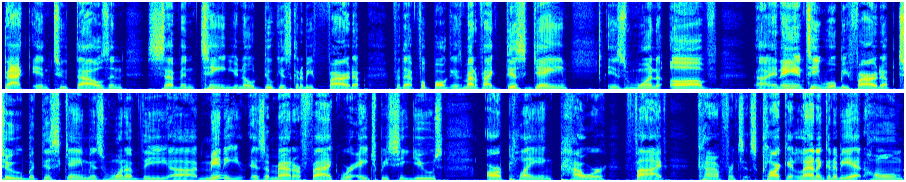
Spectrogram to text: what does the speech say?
back in 2017. You know, Duke is going to be fired up for that football game. As a matter of fact, this game is one of uh, and A&T will be fired up too, but this game is one of the uh, many, as a matter of fact, where HBCUs are playing Power 5 conferences. Clark Atlanta going to be at home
